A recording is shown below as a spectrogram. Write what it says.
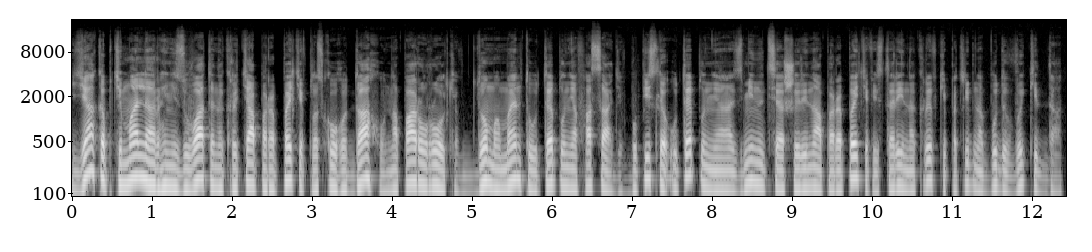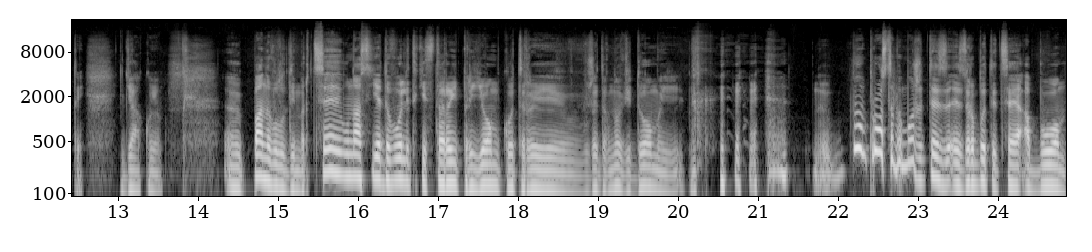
Як оптимально організувати накриття парапетів плоского даху на пару років до моменту утеплення фасадів? Бо після утеплення зміниться ширина парапетів і старі накривки потрібно буде викидати. Дякую. Е, Пане Володимир, це у нас є доволі такий старий прийом, котрий вже давно відомий. Ну, просто ви можете зробити це або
